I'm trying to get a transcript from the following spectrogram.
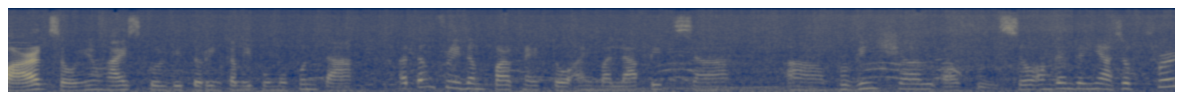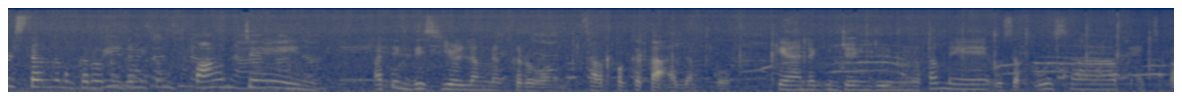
Park. So, yung high school dito rin kami pumupunta. At ang Freedom Park na ito ay malapit sa ah, provincial office. So, ang ganda niya. So, first time na magkaroon ng ganitong fountain. I think this year lang nagkaroon sa pagkakaalam ko. Kaya nag-enjoy-enjoy muna kami, usap-usap, at saka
